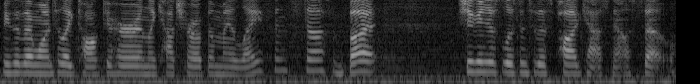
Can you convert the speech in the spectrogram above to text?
because I wanted to like talk to her and like catch her up in my life and stuff. But she can just listen to this podcast now. So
